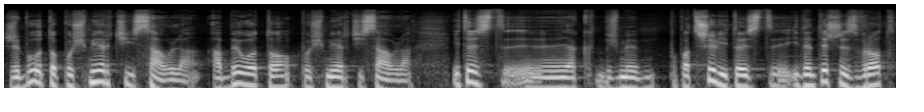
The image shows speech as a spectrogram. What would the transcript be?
że było to po śmierci Saula, a było to po śmierci Saula. I to jest, e, jakbyśmy popatrzyli, to jest identyczny zwrot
